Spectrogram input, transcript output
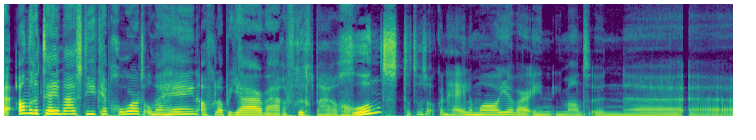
Uh, andere thema's die ik heb gehoord om me heen afgelopen jaar waren vruchtbare grond. Dat was ook een hele mooie, waarin iemand een, uh, uh,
